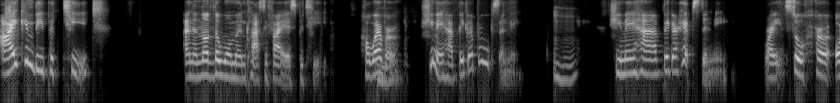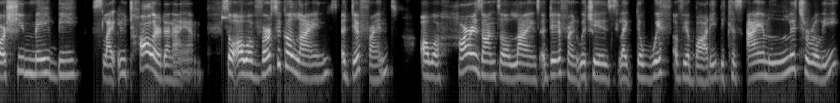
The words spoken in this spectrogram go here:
I can be petite and another woman classify as petite. However, mm-hmm. She may have bigger boobs than me. Mm-hmm she may have bigger hips than me, right? So her, or she may be slightly taller than I am. So our vertical lines are different. Our horizontal lines are different, which is like the width of your body, because I am literally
